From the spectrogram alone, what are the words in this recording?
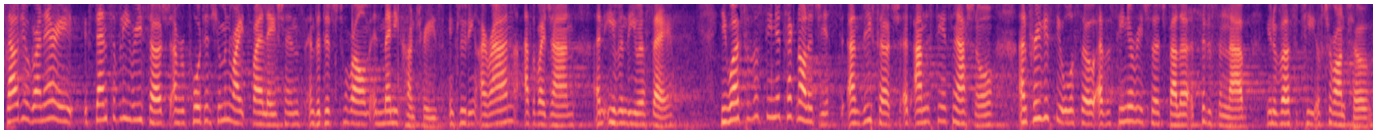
Claudio Guarnieri extensively researched and reported human rights violations in the digital realm in many countries, including Iran, Azerbaijan, and even the USA. He works as a senior technologist and research at Amnesty International, and previously also as a senior research fellow at Citizen Lab, University of Toronto.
